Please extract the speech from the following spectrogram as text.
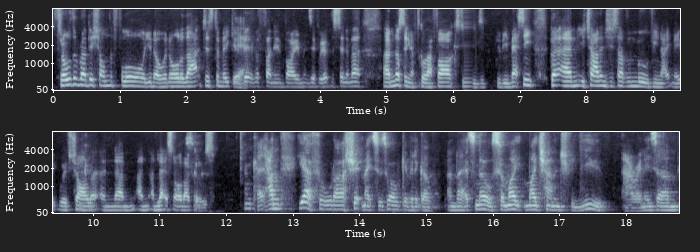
"Throw the rubbish on the floor," you know, and all of that, just to make it yeah. a bit of a fun environment. If we are at the cinema, I'm not saying you have to go that far because it'd be messy, but um, you challenge yourself a movie night, mate, with Charlotte, okay. and, um, and and let us know how that goes. Okay, and yeah, for all our shipmates as well, give it a go and let us know. So my my challenge for you, Aaron, is um,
